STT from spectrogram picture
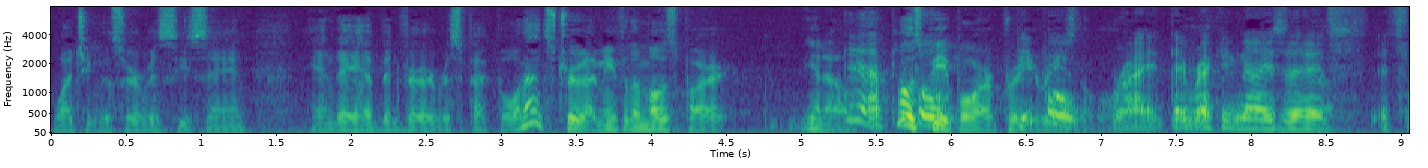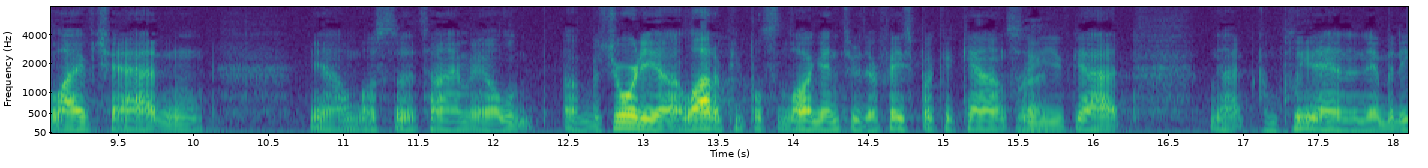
watching the service. He's saying, and they have been very respectful, and that's true. I mean, for the most part, you know, Yeah, most people are pretty people- reasonable. Right. They recognize that it's it's live chat and you know most of the time you know a majority a lot of people log in through their Facebook account so Right. you've got not complete anonymity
